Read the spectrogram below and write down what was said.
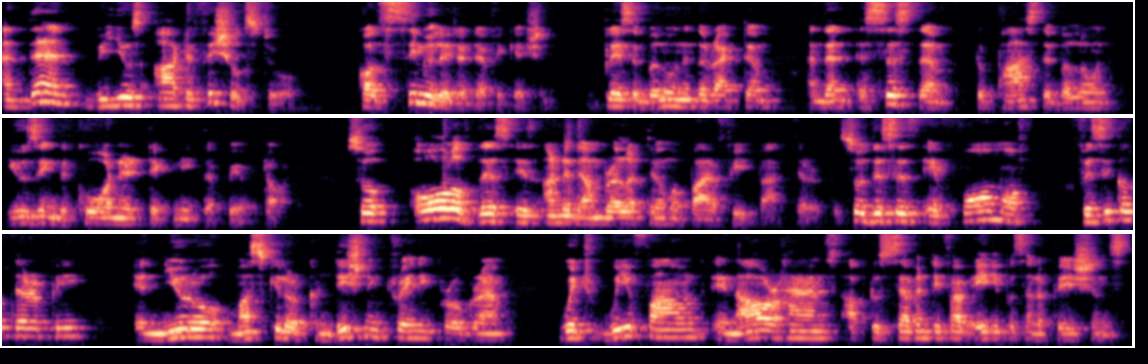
and then we use artificial tool called simulated defecation place a balloon in the rectum, and then assist them to pass the balloon using the coordinated technique that we have taught. So all of this is under the umbrella term of biofeedback therapy. So this is a form of physical therapy, a neuromuscular conditioning training program, which we found in our hands up to 75, 80% of patients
